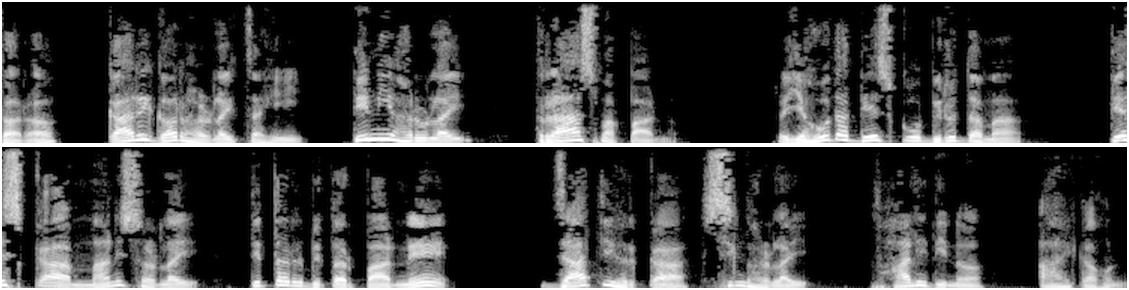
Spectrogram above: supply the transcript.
तर कारीगरहरूलाई चाहिँ तिनीहरूलाई त्रासमा पार्न। र यहुदा देशको विरुद्धमा त्यसका मानिसहरूलाई तितर बितर पार्ने जातिहरूका सिंहहरूलाई फालिदिन आएका हुन्।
